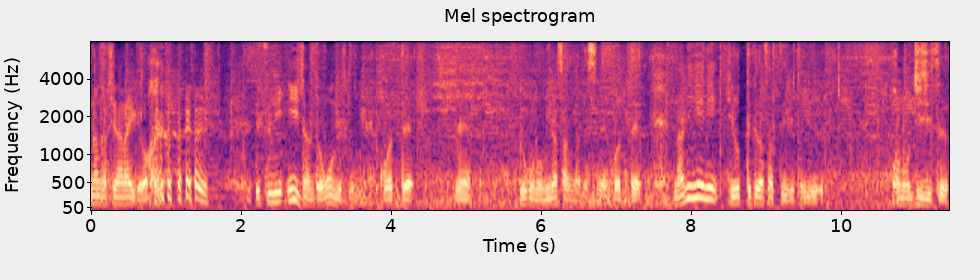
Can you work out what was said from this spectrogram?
なんか知らないけど。別にいいじゃんって思うんですけどね。こうやってねどこの皆さんがですねこうやって何気に拾ってくださっているというこの事実、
